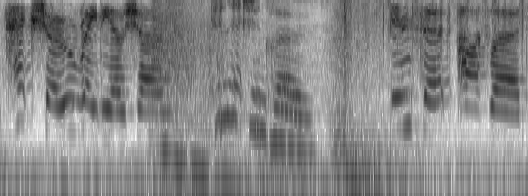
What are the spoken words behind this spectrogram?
Tech Show Radio Show. Connection closed. Insert password.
